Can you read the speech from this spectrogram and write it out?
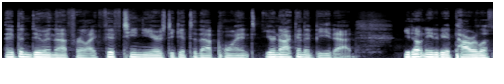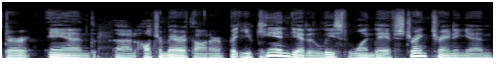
they've been doing that for like 15 years to get to that point. You're not going to be that. You don't need to be a power lifter and an ultra marathoner, but you can get at least one day of strength training in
